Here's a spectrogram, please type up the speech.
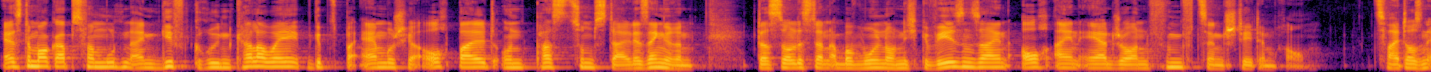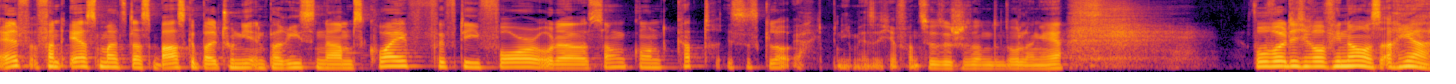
Erste Mockups vermuten einen giftgrünen Colorway, gibt's bei Ambush ja auch bald und passt zum Style der Sängerin. Das soll es dann aber wohl noch nicht gewesen sein, auch ein Air Jordan 15 steht im Raum. 2011 fand erstmals das Basketballturnier in Paris namens Quai 54 oder Saint-Concat ist es, glaube ich. ich bin nicht mehr sicher, Französisch ist so lange her. Wo wollte ich darauf hinaus? Ach ja,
